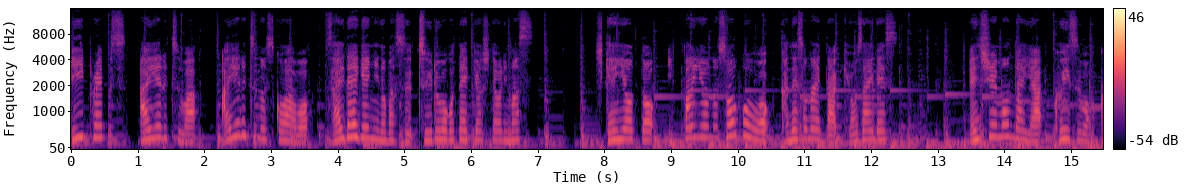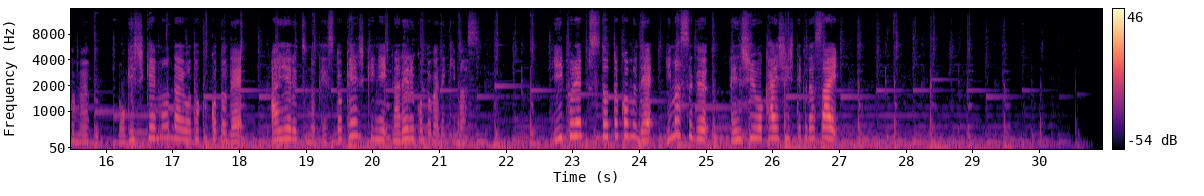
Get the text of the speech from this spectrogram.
ePreps IELTS は IELTS のスコアを最大限に伸ばすツールをご提供しております。試験用と一般用の双方を兼ね備えた教材です。演習問題やクイズを含む模擬試験問題を解くことで IELTS のテスト形式に慣れることができます。epreps.com で今すぐ練習を開始してください。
